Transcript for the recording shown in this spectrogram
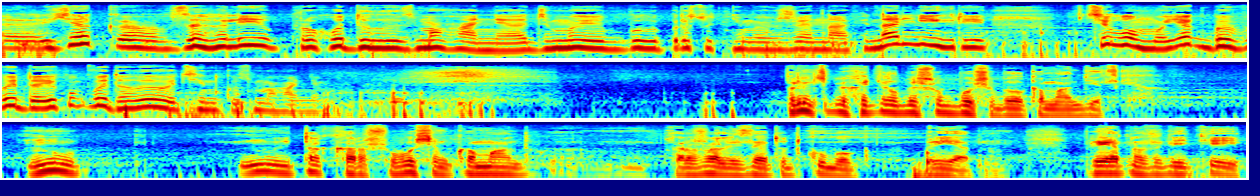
Е, Як е, взагалі проходили змагання? Адже ми були присутніми вже на фінальній грі. В цілому, як би ви да- яку б ви дали оцінку змаганням? В принципе, хотел бы, чтобы больше было команд детских. Ну, ну и так хорошо. Восемь команд э, сражались за этот кубок. Приятно. Приятно за детей.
